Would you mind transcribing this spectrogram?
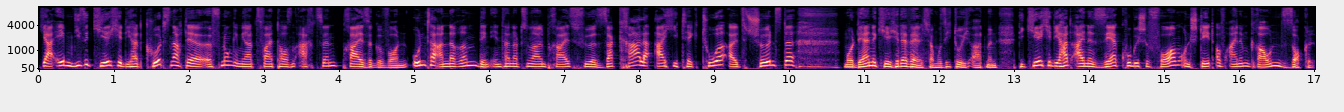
Ja, eben diese Kirche, die hat kurz nach der Eröffnung im Jahr 2018 Preise gewonnen. Unter anderem den internationalen Preis für sakrale Architektur als schönste moderne Kirche der Welt. Da muss ich durchatmen. Die Kirche, die hat eine sehr kubische Form und steht auf einem grauen Sockel.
